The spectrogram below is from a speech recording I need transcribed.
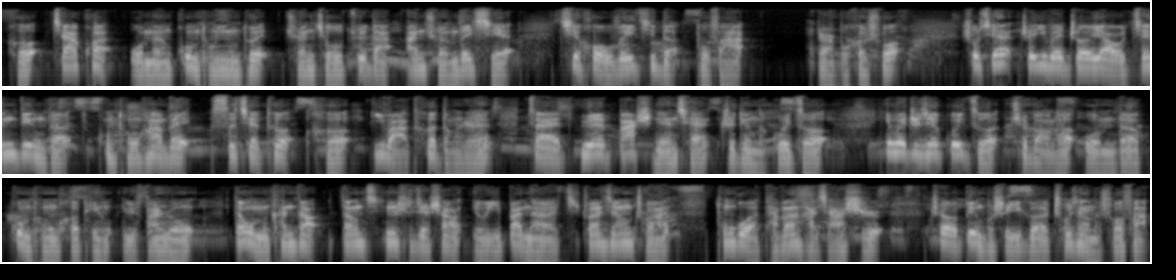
和加快我们共同应对全球最大安全威胁——气候危机的步伐。贝尔伯克说：“首先，这意味着要坚定地共同捍卫斯切特和伊瓦特等人在约八十年前制定的规则，因为这些规则确保了我们的共同和平与繁荣。当我们看到当今世界上有一半的集装箱船通过台湾海峡时，这并不是一个抽象的说法。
